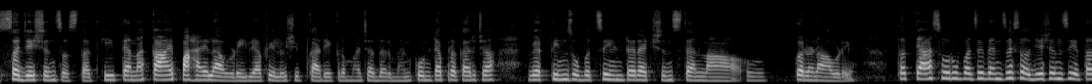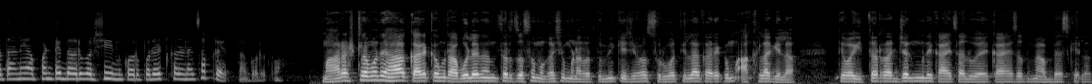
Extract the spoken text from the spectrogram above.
सजेशन्स असतात की त्यांना काय पाहायला आवडेल या फेलोशिप कार्यक्रमाच्या दरम्यान कोणत्या प्रकारच्या व्यक्तींसोबतचे इंटरॅक्शन्स त्यांना करणं आवडेल. तर त्या स्वरूपाचे त्यांचे सजेशन्स येतात आणि आपण ते दरवर्षी इन्कॉर्पोरेट करण्याचा प्रयत्न करतो. महाराष्ट्रामध्ये हा कार्यक्रम राबवल्यानंतर जसं मगाशी म्हणाला तुम्ही की जेव्हा सुरुवातीला कार्यक्रम आखला गेला तेव्हा इतर राज्यांमध्ये काय चालू आहे काय याचा तुम्ही अभ्यास केलात?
